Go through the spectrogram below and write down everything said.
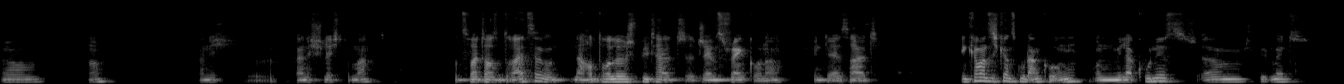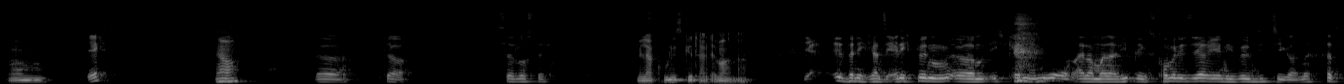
Ähm, ja. gar, nicht, äh, gar nicht schlecht gemacht. Von 2013 und eine Hauptrolle spielt halt äh, James Franco, ne? Ich finde, der ist halt, den kann man sich ganz gut angucken. Und Mila Kunis ähm, spielt mit. Ähm, Echt? Ja. Äh, tja, ist ja lustig. Mila Kunis geht halt immer, ne? Ja, äh, wenn ich ganz ehrlich bin, ähm, ich kenne ihn nur aus einer meiner Lieblings-Comedy-Serien, die wilden 70er, ne?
